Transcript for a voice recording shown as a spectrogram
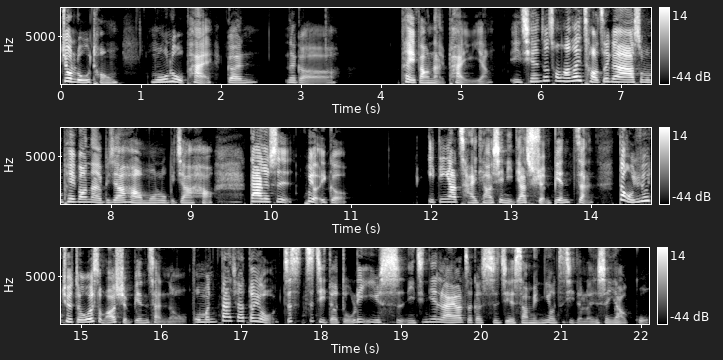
就如同母乳派跟那个配方奶派一样，以前就常常在吵这个啊，什么配方奶比较好，母乳比较好，大家就是会有一个。一定要裁一条线，你一定要选边站。但我就会觉得，为什么要选边站呢？我们大家都有就是自己的独立意识。你今天来到这个世界上面，你有自己的人生要过。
